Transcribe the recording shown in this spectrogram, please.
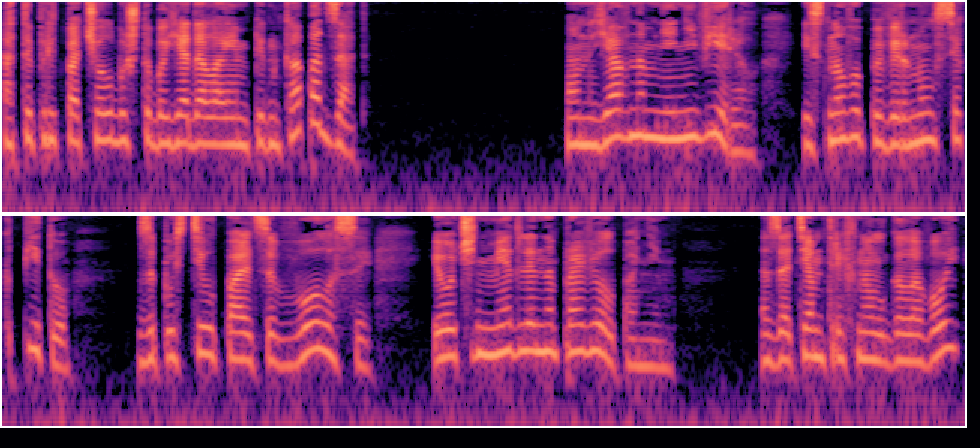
«А ты предпочел бы, чтобы я дала им пинка под зад?» Он явно мне не верил и снова повернулся к Питу, запустил пальцы в волосы и очень медленно провел по ним, а затем тряхнул головой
